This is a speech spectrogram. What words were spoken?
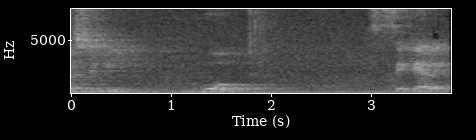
qui subit gros séquelles,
